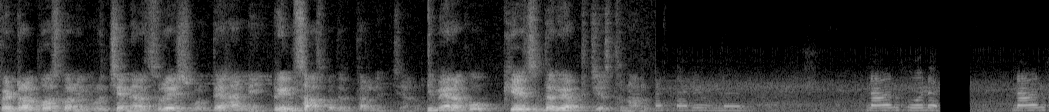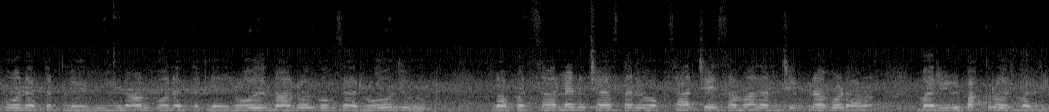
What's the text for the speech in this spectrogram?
పెట్రోల్ పోసుకొని మృతి చెందిన సురేష్ మృతదేహాన్ని రిమ్స్ ఆసుపత్రికి తరలించారు. ఈ మేరకు కేసు దర్యాప్తు చేస్తున్నారు. నాన్న ఫోన్ ఎత్తట్లేదు. ఈ నాన్న ఫోన్ ఎత్తట్లేదు. రోజు నాలుగు రోజులకు ఒకసారి రోజు నా పది సార్లైనా చేస్తాను. ఒకసారి చేసి సమాధానం చెప్పినా కూడా మరి పక్క రోజు మళ్ళీ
